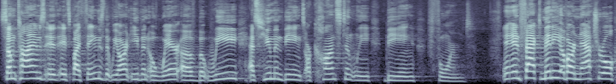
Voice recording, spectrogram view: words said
Sometimes it's by things that we aren't even aware of, but we as human beings are constantly being formed. In fact, many of our natural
